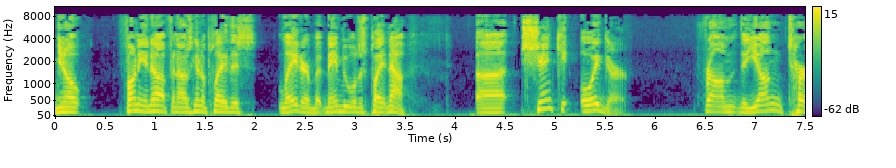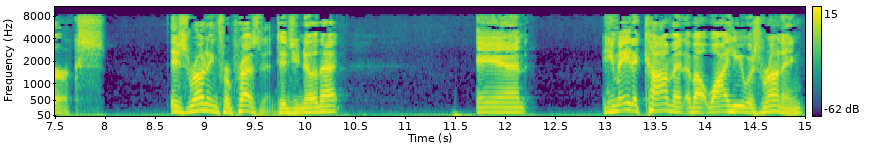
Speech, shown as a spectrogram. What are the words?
You know, funny enough, and I was going to play this later, but maybe we'll just play it now. Uh, Cenk from the Young Turks is running for president. Did you know that? And he made a comment about why he was running.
